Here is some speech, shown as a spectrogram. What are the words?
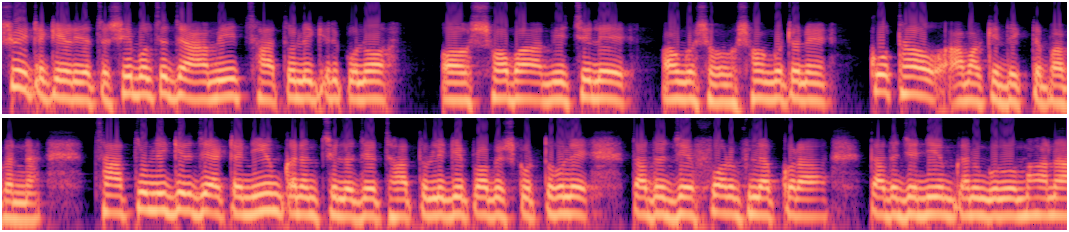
সে এটাকে এড়িয়ে যাচ্ছে সে বলছে যে, আমি ছাত্রলীগের কোনো সভা, মিছিলে অঙ্গ সংগঠনে কোথাও আমাকে দেখতে পাবেন না। ছাত্রলীগের যে একটা নিয়ম কানুন ছিল যে ছাত্রলীগে প্রবেশ করতে হলে তাদের যে ফর্ম ফিল করা, তাদের যে নিয়ম কানুনগুলো মানা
